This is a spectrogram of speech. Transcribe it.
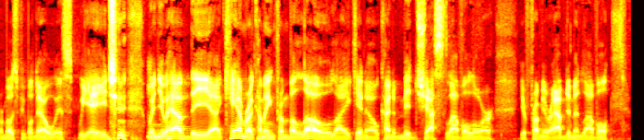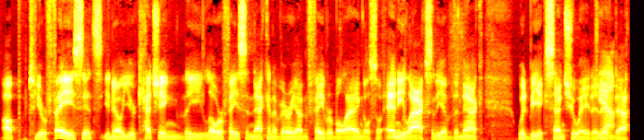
or most people know as we age, when you have the uh, camera coming from below, like, you know, kind of mid chest level or you're from your abdomen level up to your face, it's, you know, you're catching the lower face and neck in a very unfavorable angle. So any laxity of the neck would be accentuated. Yeah. And uh,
